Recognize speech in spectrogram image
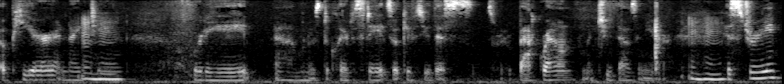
appear in 1948 mm-hmm. um, when it was declared a state. So it gives you this sort of background from a 2,000 year mm-hmm. history.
